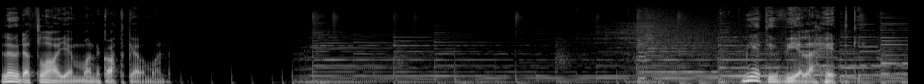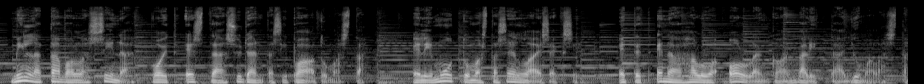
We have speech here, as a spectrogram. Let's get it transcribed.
löydät laajemman katkelman. Mieti vielä hetki. Millä tavalla sinä voit estää sydäntäsi paatumasta, eli muuttumasta sellaiseksi, ettet enää halua ollenkaan välittää Jumalasta?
